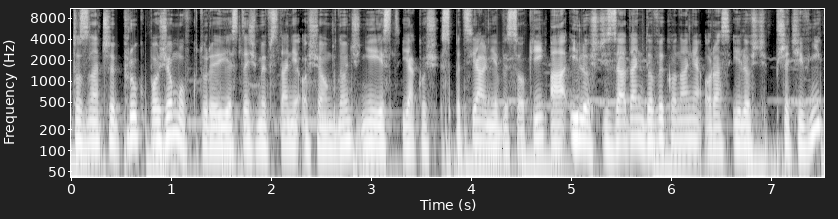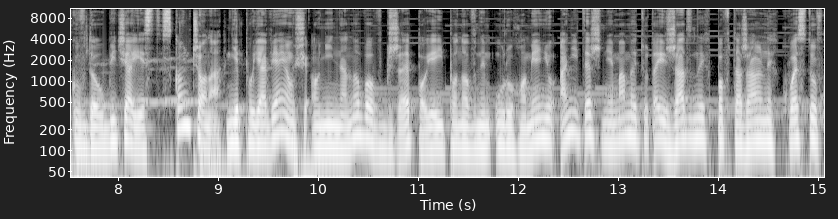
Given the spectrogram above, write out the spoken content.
To znaczy próg poziomów, który jesteśmy w stanie osiągnąć, nie jest jakoś specjalnie wysoki, a ilość zadań do wykonania oraz ilość przeciwników do ubicia jest skończona. Nie pojawiają się oni na nowo w grze po jej ponownym uruchomieniu, ani też nie mamy tutaj żadnych powtarzalnych questów,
